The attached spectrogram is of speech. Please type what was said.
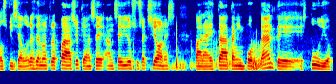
auspiciadores de nuestro espacio que han, han cedido sus acciones para este tan importante estudio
